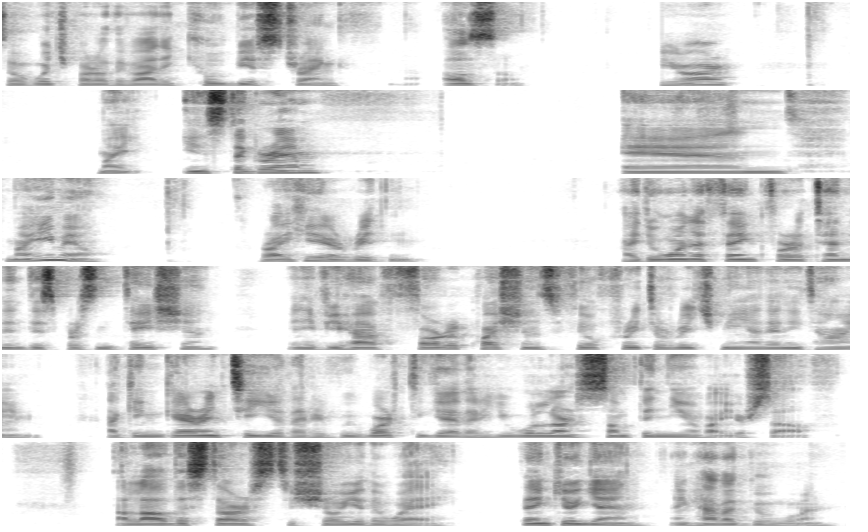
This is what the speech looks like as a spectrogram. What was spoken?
So which part of the body could be a strength also. Here you are, my Instagram and my email right here written. I do want to thank for attending this presentation, and if you have further questions, feel free to reach me at any time. I can guarantee you that if we work together, you will learn something new about yourself. Allow the stars to show you the way. Thank you again, and have a good one.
